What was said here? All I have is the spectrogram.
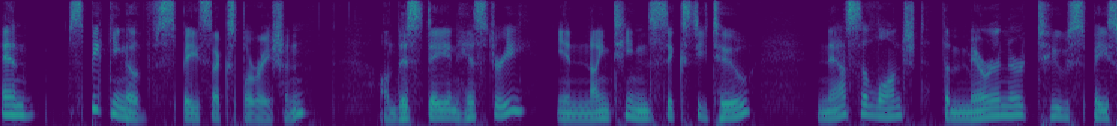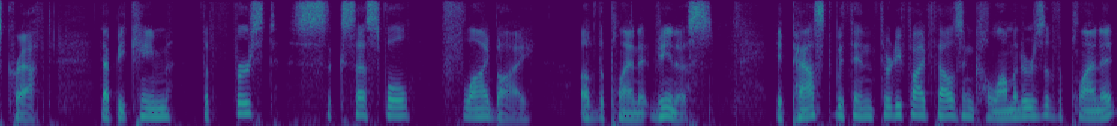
And speaking of space exploration, on this day in history, in 1962, NASA launched the Mariner 2 spacecraft that became the first successful flyby of the planet Venus. It passed within 35,000 kilometers of the planet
